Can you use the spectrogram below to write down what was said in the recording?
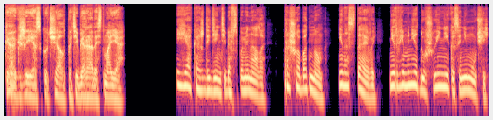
«Как же я скучал по тебе, радость моя!» «И я каждый день тебя вспоминала. Прошу об одном, не настаивай, не рви мне душу и Никаса не мучай.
